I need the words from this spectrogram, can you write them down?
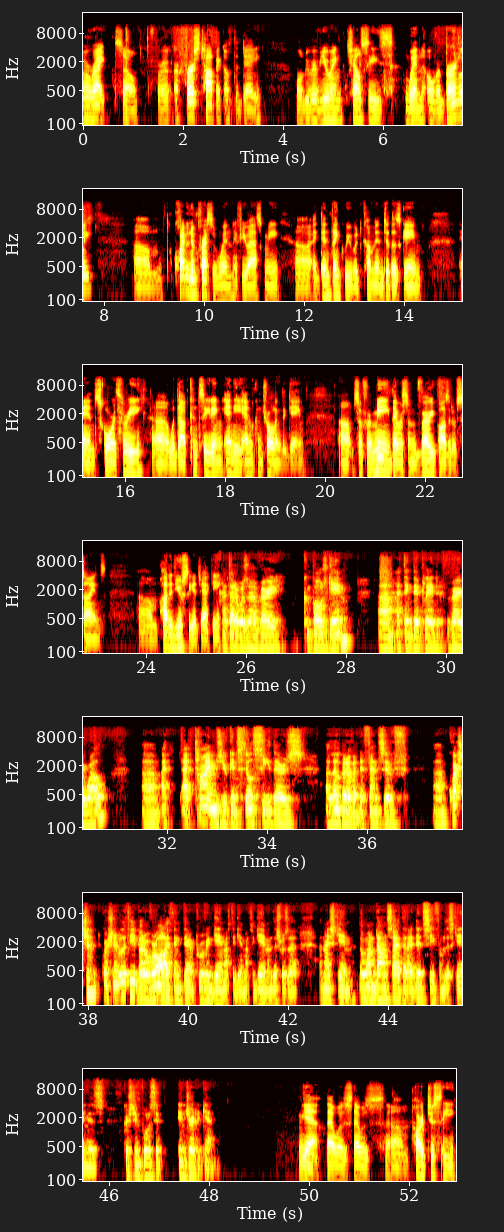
All right. So, for our first topic of the day, we'll be reviewing Chelsea's win over Burnley. Um, quite an impressive win, if you ask me. Uh, I didn't think we would come into this game and score three uh, without conceding any and controlling the game. Um, so for me, there were some very positive signs. Um, how did you see it, Jackie? I thought it was a very composed game. Um, I think they played very well. Um, I, at times, you can still see there's a little bit of a defensive um, question, questionability, but overall, I think they're improving game after game after game, and this was a, a nice game. The one downside that I did see from this game is Christian Pulisic injured again. Yeah, that was that was um, hard to see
